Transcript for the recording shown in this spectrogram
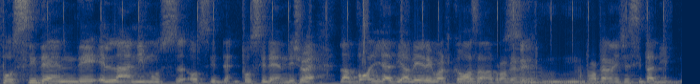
possidendi e l'animus osside- possidendi, cioè la voglia di avere qualcosa, la propria, Sì. la propria necessità di,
